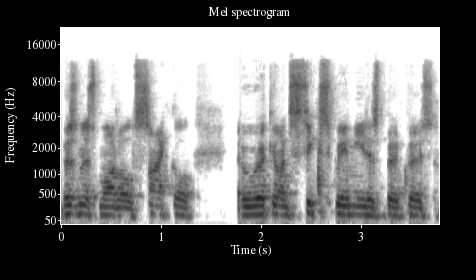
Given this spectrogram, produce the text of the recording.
business model cycle, they were working on six square meters per person.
